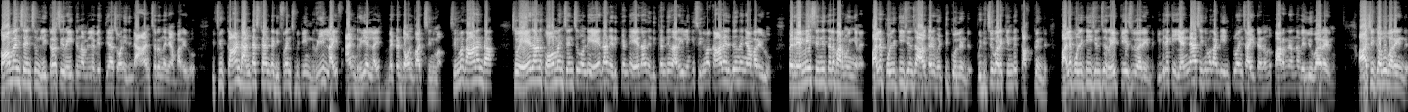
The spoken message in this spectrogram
കോമൺ സെൻസും ലിറ്ററസി റേറ്റും തമ്മിലുള്ള വ്യത്യാസമാണ് ഇതിന്റെ ആൻസർ എന്ന് ഞാൻ പറയുള്ളൂ. If you can't understand the difference between real life and real life better don't watch സിനിമ സിനിമ കാണണ്ട. സോ ഏതാണ് കോമൺ സെൻസ് കൊണ്ട് ഏതാണ് എടുക്കേണ്ടത് ഏതാണ് എടുക്കേണ്ടതെന്ന് അറിയില്ലെങ്കിൽ സിനിമ കാണരുത് എന്ന് ഞാൻ പറയുള്ളൂ. ഇപ്പൊ രമേശ് ചെന്നിത്തല പറഞ്ഞു ഇങ്ങനെ പല പൊളിറ്റീഷ്യൻസ് ആൾക്കാരെ വെട്ടിക്കൊല്ലുണ്ട് പിടിച്ചു പറിക്കുന്നുണ്ട് കക്കുണ്ട് പല പൊളിറ്റീഷ്യൻസ് റേപ്പ് കേസിൽ വരെയുണ്ട്. ഇവരൊക്കെ എന്നാ സിനിമ കണ്ട് ഇൻഫ്ലുവൻസ് ആയിട്ടാണ് എന്ന് പറഞ്ഞെന്ന വലിയ ഉപകാരമായിരുന്നു. ആഷിഖ് കബു പറയുന്നുണ്ട്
